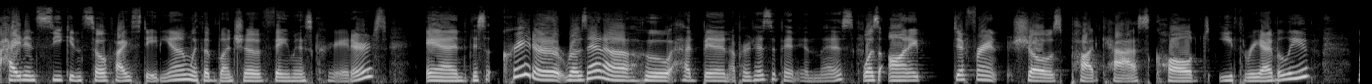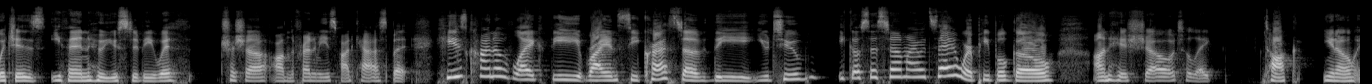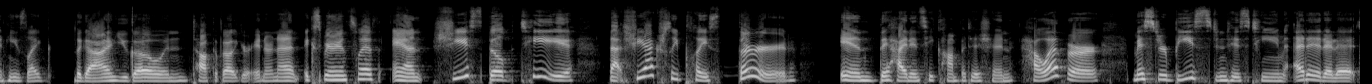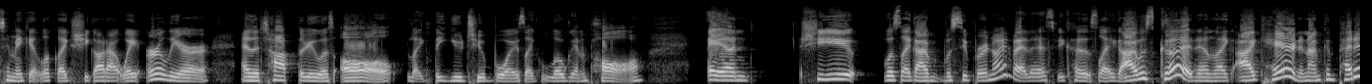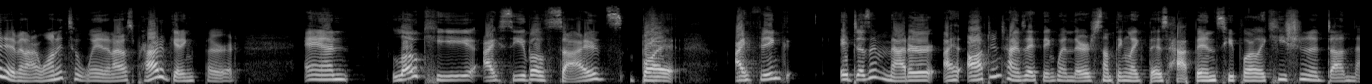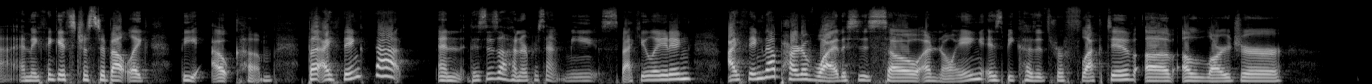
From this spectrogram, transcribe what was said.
hide and seek in SoFi Stadium with a bunch of famous creators. And this creator, Rosanna, who had been a participant in this, was on a different show's podcast called E3, I believe, which is Ethan, who used to be with Trisha on the Frenemies podcast. But he's kind of like the Ryan Seacrest of the YouTube ecosystem, I would say, where people go on his show to like talk, you know, and he's like the guy you go and talk about your internet experience with. And she spilled tea that she actually placed third in the hide and seek competition. However, Mr. Beast and his team edited it to make it look like she got out way earlier. And the top three was all like the YouTube boys, like Logan Paul. And she was like, I was super annoyed by this because like I was good and like I cared and I'm competitive and I wanted to win and I was proud of getting third. And low key, I see both sides, but I think it doesn't matter. I oftentimes I think when there's something like this happens, people are like, he shouldn't have done that. And they think it's just about like the outcome. But I think that and this is 100% me speculating. I think that part of why this is so annoying is because it's reflective of a larger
